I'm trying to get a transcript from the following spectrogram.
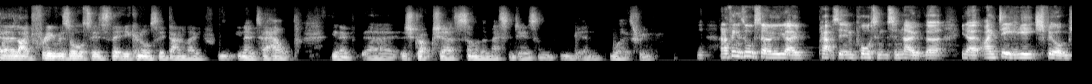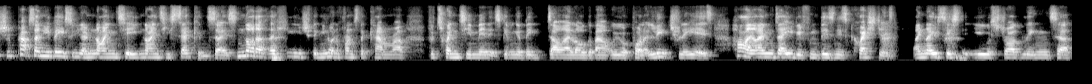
uh, like free resources that you can also download, you know, to help you know uh, structure some of the messages and, and work through and I think it's also, you know, perhaps important to note that, you know, ideally each film should perhaps only be, you know, 90, 90 seconds. So it's not a, a, huge thing. You're not in front of the camera for 20 minutes giving a big dialogue about your product. It literally is, hi, I'm David from Business Questions. I noticed that you were struggling to,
